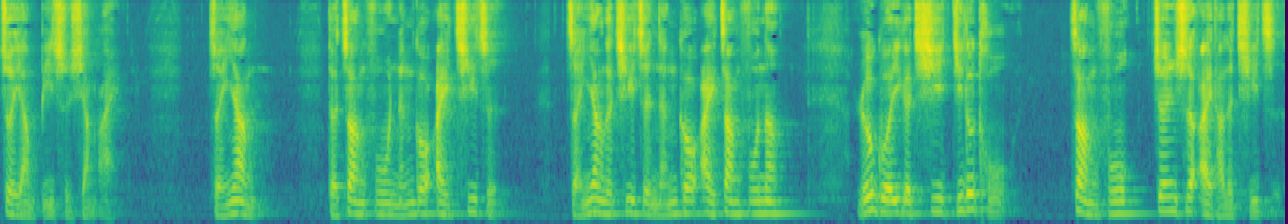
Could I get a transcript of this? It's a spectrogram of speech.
这样彼此相爱。怎样的丈夫能够爱妻子？怎样的妻子能够爱丈夫呢？如果一个妻基督徒丈夫真是爱他的妻子，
